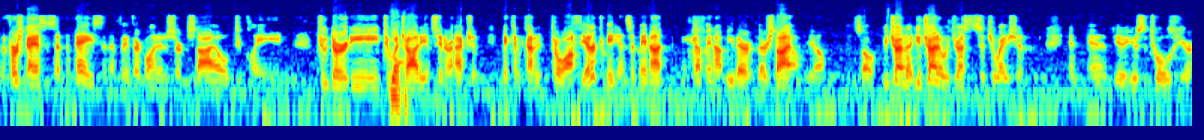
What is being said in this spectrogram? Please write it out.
The first guy has to set the pace, and if, if they're going in a certain style, too clean, too dirty, too much audience interaction, it can kind of throw off the other comedians. It may not that may not be their their style, you know. So you try to you try to address the situation and and you know, use the tools in your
